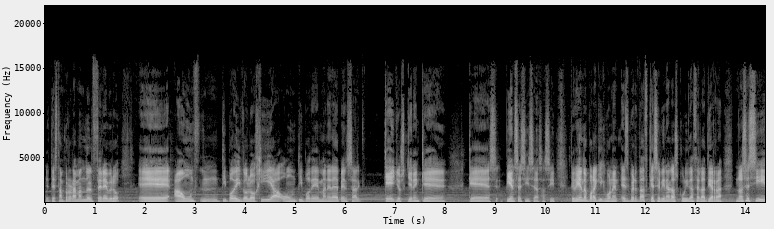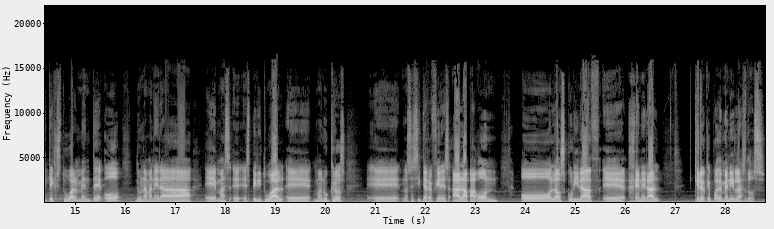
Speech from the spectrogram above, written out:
eh, te están programando el cerebro eh, a un, tipo de ideología o un tipo de manera de pensar que ellos quieren que, que pienses y seas así. Estoy leyendo por aquí que ponen, es verdad que se viene la oscuridad de la Tierra. No sé si textualmente o de una manera eh, más eh, espiritual, eh, Manucros. Eh, no sé si te refieres al apagón o la oscuridad general. Creo que pueden venir las dos.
